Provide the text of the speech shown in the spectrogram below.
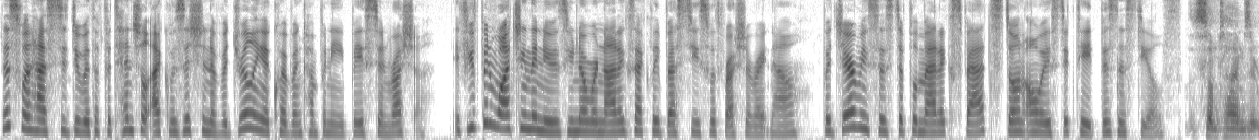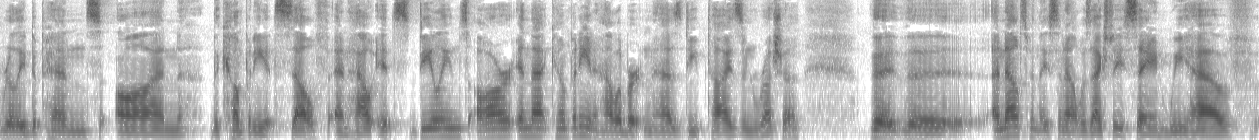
This one has to do with a potential acquisition of a drilling equipment company based in Russia. If you've been watching the news, you know we're not exactly besties with Russia right now. But Jeremy says diplomatic spats don't always dictate business deals. Sometimes it really depends on the company itself and how its dealings are in that company, and Halliburton has deep ties in Russia the the announcement they sent out was actually saying we have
